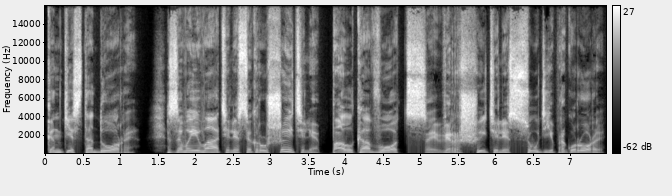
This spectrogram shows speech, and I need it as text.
Конкистадоры, завоеватели, сокрушители, полководцы, вершители, судьи, прокуроры,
